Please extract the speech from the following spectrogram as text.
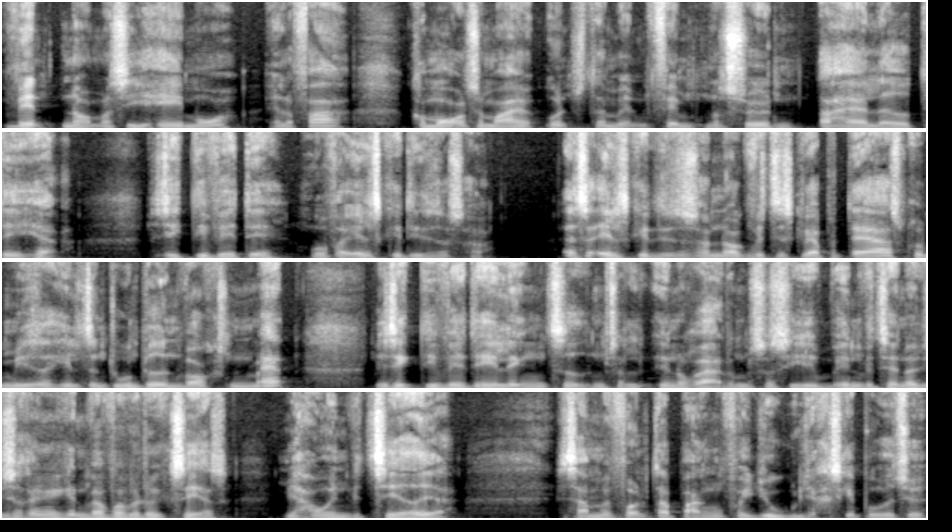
Vent den om og sige, hey mor eller far, kom over til mig onsdag mellem 15 og 17, der har jeg lavet det her. Hvis ikke de ved det, hvorfor elsker de dig så? Altså elsker de det så nok, hvis det skal være på deres præmisser hele tiden. Du er blevet en voksen mand. Hvis ikke de ved det i længe tid, så ignorer dem, så siger inviter, når de så ringer igen. Hvorfor vil du ikke se os? Jeg har jo inviteret jer sammen med folk, der er bange for jul. Jeg skal både til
